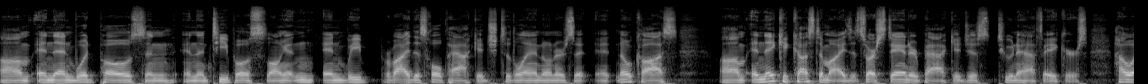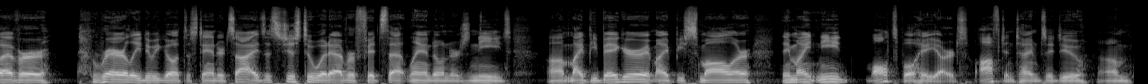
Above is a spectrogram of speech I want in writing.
Um, and then wood posts and, and then T posts along it. And, and we provide this whole package to the landowners at, at no cost. Um, and they could customize it. So our standard package is two and a half acres. However, rarely do we go at the standard size. It's just to whatever fits that landowner's needs. It might be bigger, it might be smaller. They might need multiple hay yards. Oftentimes they do. Um,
